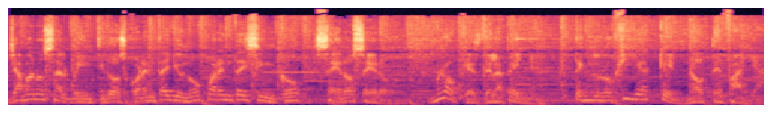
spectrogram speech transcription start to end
Llámanos al 2241 4500. Bloques de la Peña, tecnología que no te falla.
